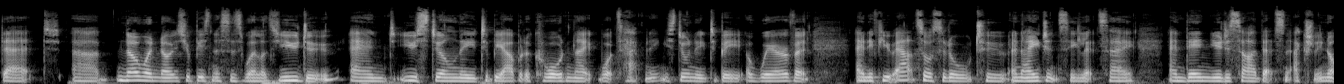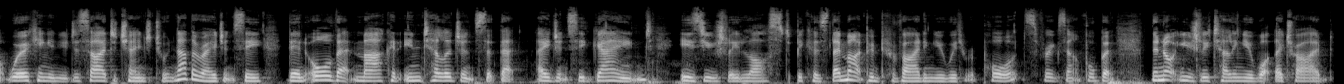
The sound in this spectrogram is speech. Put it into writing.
that uh, no one knows your business as well as you do, and you still need to be able to coordinate what's happening. You still need to be aware of it. And if you outsource it all to an agency, let's say, and then you decide that's actually not working and you decide to change to another agency, then all that market intelligence that that agency gained is usually lost because they might be providing you with reports, for example, but they're not usually telling you what they tried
